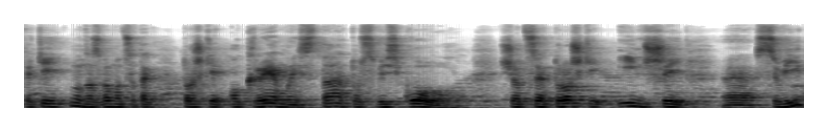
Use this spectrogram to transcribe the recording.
такий, ну назвемо це так, трошки окремий статус військового, що це трошки інший е, світ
